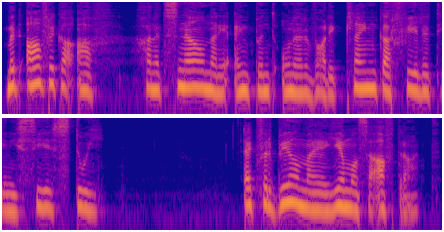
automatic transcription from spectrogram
Met Afrika af gaan dit snel na die eindpunt onder waar die klein karvele teen die see stoei. Ek verbeel my 'n hemelse afdraand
